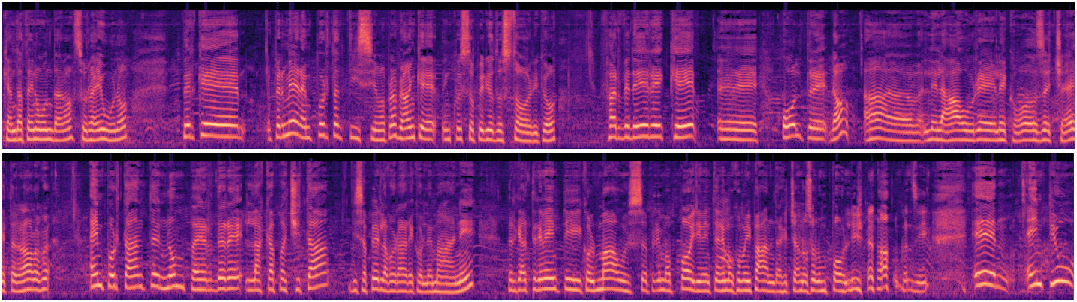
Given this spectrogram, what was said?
che è andata in onda no? su Rai 1 perché per me era importantissimo proprio anche in questo periodo storico far vedere che eh, oltre no, alle lauree, le cose, eccetera, no, è importante non perdere la capacità di saper lavorare con le mani, perché altrimenti col mouse prima o poi diventeremo come i panda che hanno solo un pollice, no? Così. E, e in più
